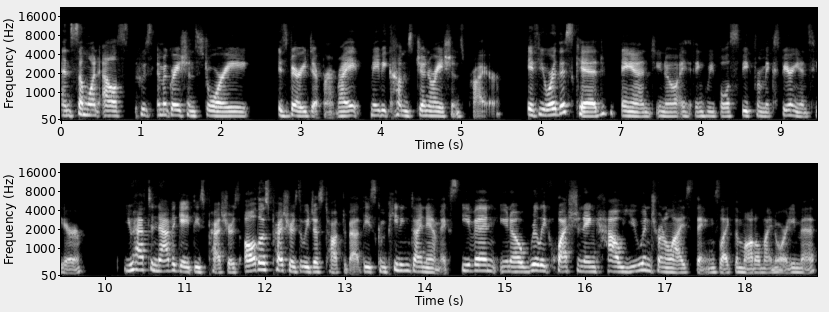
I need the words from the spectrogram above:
and someone else whose immigration story is very different, right? Maybe comes generations prior. If you are this kid, and you know, I think we both speak from experience here, you have to navigate these pressures all those pressures that we just talked about these competing dynamics even you know really questioning how you internalize things like the model minority myth.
